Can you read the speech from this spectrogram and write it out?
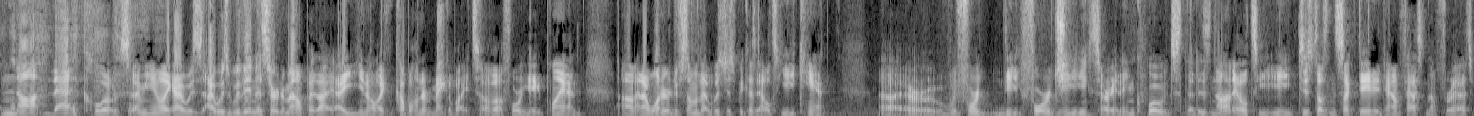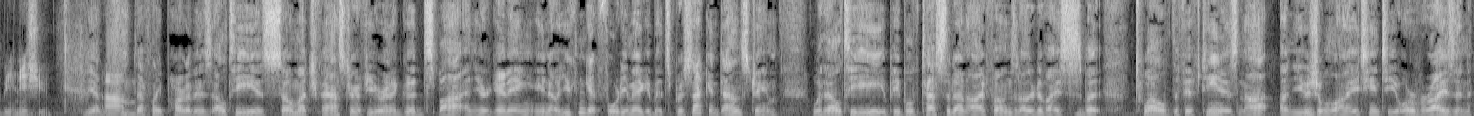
not that close. I mean, like I was I was within a certain amount, but I, I you know like a couple hundred megabytes of a four gig plan, um, and I wondered if some of that was just because LTE can't uh, or with 4, the 4G, sorry, in quotes, that is not LTE, just doesn't suck data down fast enough for that to be an issue. Yeah, this um, is definitely part of it. Is LTE is so much faster. If you're in a good spot and you're getting, you know, you can get 40 megabits per second downstream with LTE. People have tested on iPhones and other devices, but 12 to 15 is not unusual on AT&T or Verizon,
